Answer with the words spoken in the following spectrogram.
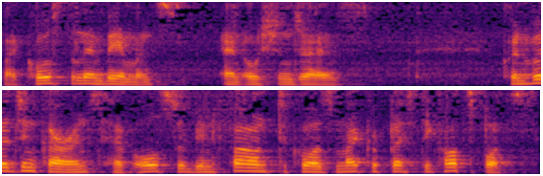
like coastal embayments and ocean gyres. Convergent currents have also been found to cause microplastic hotspots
